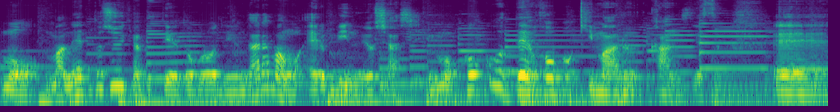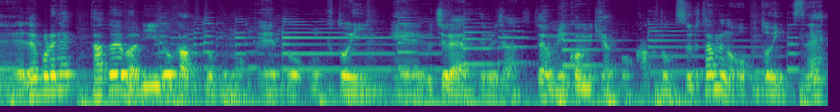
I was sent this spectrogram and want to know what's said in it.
もう、まあ、ネット集客っていうところで言うんであれば、もう LP の良し悪し。もうここでほぼ決まる感じです。えー、で、これね、例えばリード獲得の、えーと、オプトイン、えー、うちがやってるじゃん。例えば見込み客を獲得するためのオプトインですね。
